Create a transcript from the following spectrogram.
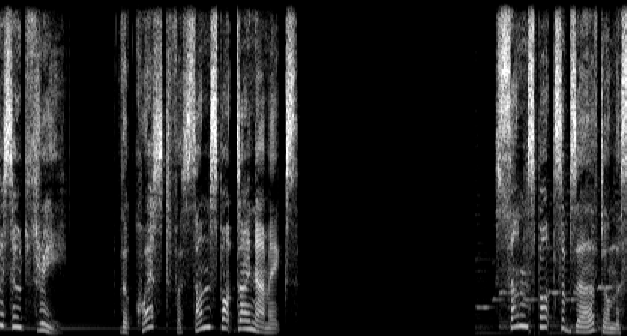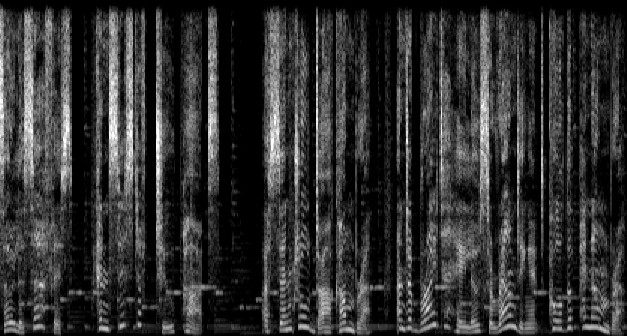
Episode 3 The Quest for Sunspot Dynamics. Sunspots observed on the solar surface consist of two parts a central dark umbra and a brighter halo surrounding it called the penumbra.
